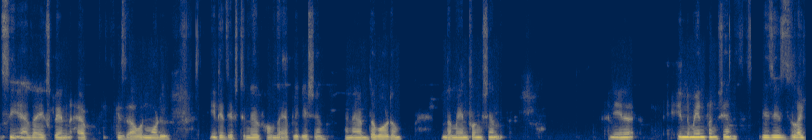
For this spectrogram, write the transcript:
see as i explained app is our module. It is extended from the application and at the bottom the main function. And in, in the main function this is like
